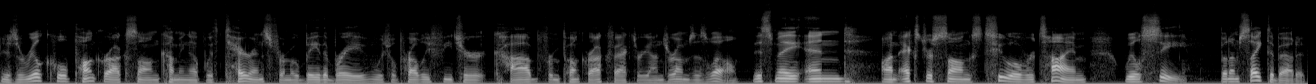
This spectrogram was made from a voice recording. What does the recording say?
There's a real cool punk rock song coming up with Terrence from Obey the Brave, which will probably feature Cobb from Punk Rock Factory on drums as well. This may end on extra songs too over time, we'll see but I'm psyched about it,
